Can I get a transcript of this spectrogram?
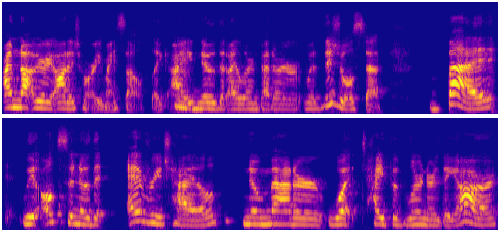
I'm not very auditory myself. Like I Hmm. know that I learn better with visual stuff. but we also know that every child, no matter what type of learner they are,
